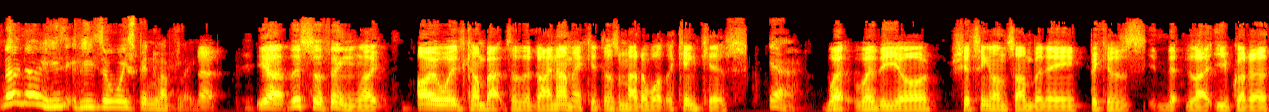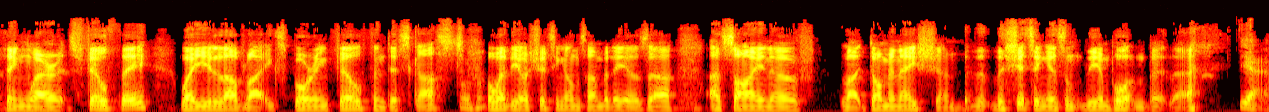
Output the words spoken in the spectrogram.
No, no, he's he's always been lovely. No. Yeah, this is the thing. Like, I always come back to the dynamic. It doesn't matter what the kink is. Yeah. Wh- Whether you're shitting on somebody because, like, you've got a thing where it's filthy, where you love, like, exploring filth and disgust, Mhm. or whether you're shitting on somebody as a, a sign of, like, domination. The, the shitting isn't the important bit there. Yeah.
